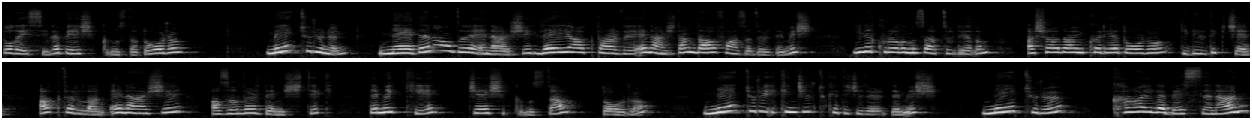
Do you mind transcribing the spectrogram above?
Dolayısıyla B şıkkımız da doğru. M türünün N'den aldığı enerji L'ye aktardığı enerjiden daha fazladır demiş. Yine kuralımızı hatırlayalım. Aşağıdan yukarıya doğru gidildikçe aktarılan enerji azalır demiştik. Demek ki C şıkkımız da doğru. N türü ikincil tüketicidir demiş. N türü K ile beslenen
